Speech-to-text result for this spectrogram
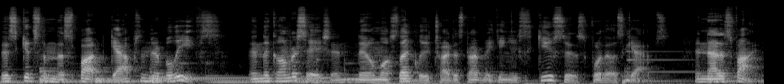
This gets them to spot gaps in their beliefs. In the conversation, they will most likely try to start making excuses for those gaps, and that is fine,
